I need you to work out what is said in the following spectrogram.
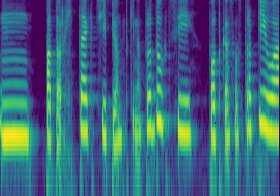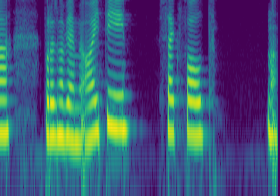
mm, Pat Architekci, Piątki na produkcji, podcast Ostropiła, porozmawiamy o IT, Segfold, no.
